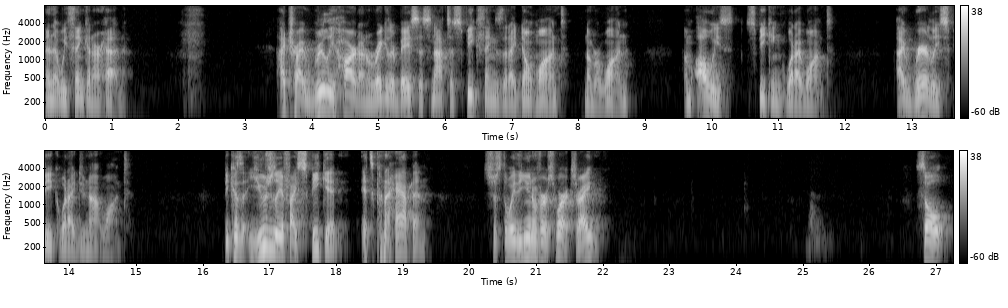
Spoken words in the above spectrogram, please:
and that we think in our head. I try really hard on a regular basis not to speak things that I don't want. Number one, I'm always speaking what I want. I rarely speak what I do not want. Because usually, if I speak it, it's going to happen. It's just the way the universe works, right? So,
